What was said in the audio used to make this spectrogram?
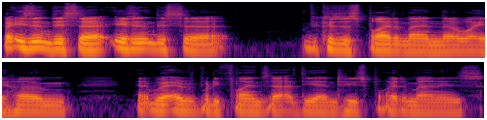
But isn't this uh isn't this uh because of Spider-Man No Way Home and where everybody finds out at the end who Spider Man is.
